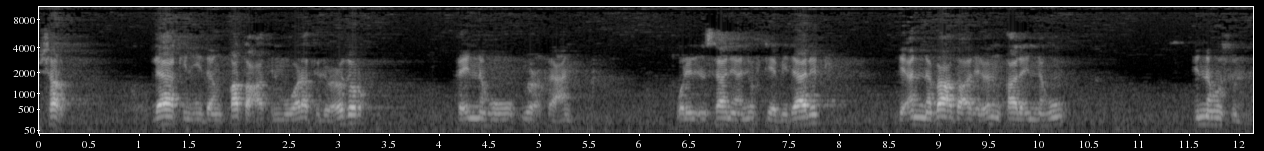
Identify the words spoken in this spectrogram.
شرط. لكن إذا انقطعت الموالاة لعذر فإنه يعفى عنه. وللإنسان أن يفتي بذلك لأن بعض أهل العلم قال إنه إنه سنة.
